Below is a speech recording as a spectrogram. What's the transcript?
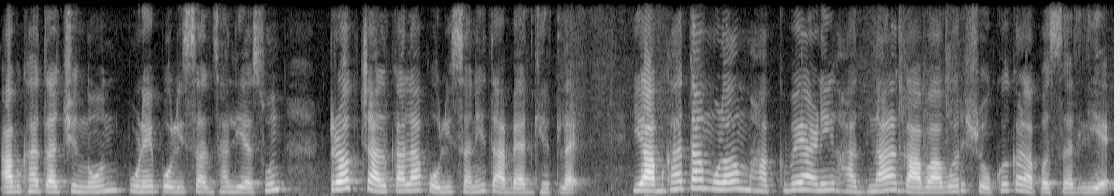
अपघाताची नोंद पुणे पोलिसात झाली असून ट्रक चालकाला पोलिसांनी ताब्यात घेतलाय. या अपघातामुळं म्हाकवे आणि हादनाळ गावावर शोककळा पसरली आहे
